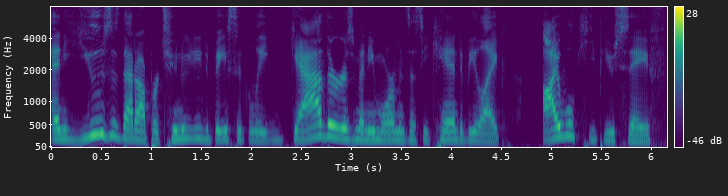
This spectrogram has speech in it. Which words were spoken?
and uses that opportunity to basically gather as many Mormons as he can to be like, I will keep you safe.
